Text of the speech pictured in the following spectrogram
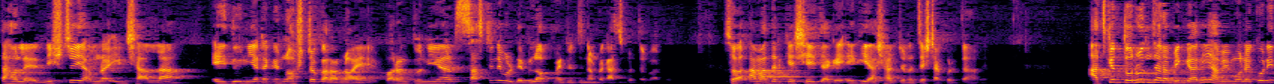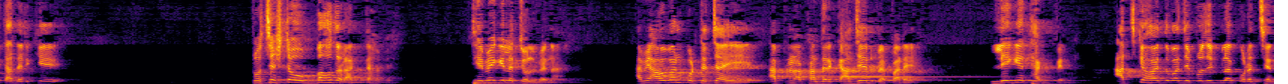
তাহলে নিশ্চয়ই আমরা ইনশাআল্লাহ এই দুনিয়াটাকে নষ্ট করা নয়, বরং দুনিয়ার সাস্টেনেবল ডেভেলপমেন্টের জন্য আমরা কাজ করতে পারব। সো আমাদেরকে সেই জায়গায় এগিয়ে আসার জন্য চেষ্টা করতে হবে। আজকের তরুণ যারা বিজ্ঞানী, আমি মনে করি তাদেরকে প্রচেষ্টা অব্যাহত রাখতে হবে। থেমে গেলে চলবে না। আমি আহ্বান করতে চাই, আপনারা আপনাদের কাজের ব্যাপারে লেগে থাকবেন। আজকে হয়তোবা যে প্রজেক্টগুলো করেছেন,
